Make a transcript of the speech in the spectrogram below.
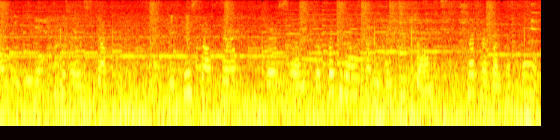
And all the condiments stuff. In this stuff there, there's um, the vegetables that you can choose from, such as like the pork.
